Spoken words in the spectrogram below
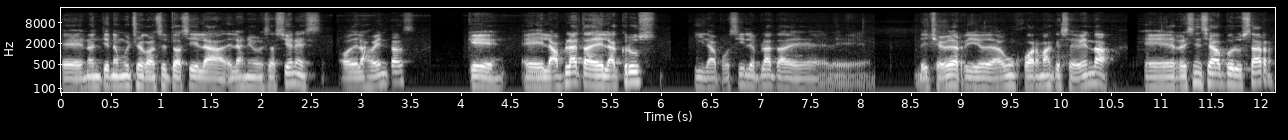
eh, no entiende mucho el concepto así de, las negociaciones o de las ventas, que eh, la plata de la Cruz y la posible plata de, de, Echeverry o de algún jugador más que se venda, recién se va a poder usar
